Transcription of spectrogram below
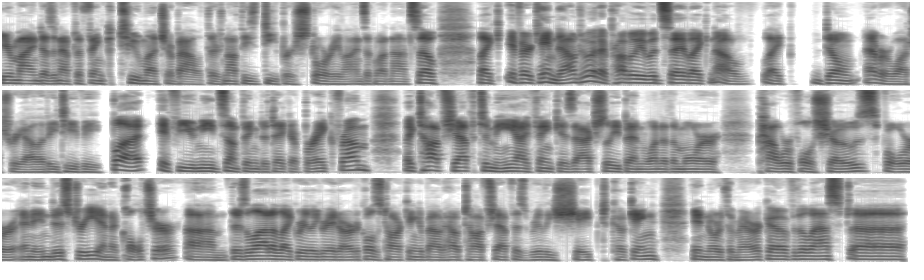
your mind doesn't have to think too much about. There's not these deeper storylines and whatnot. So, like, if it came down to it, I probably would say like, no, like don't ever watch reality TV. But if you need something to take a break from, like Top Chef to me, I think has actually been one of the more powerful shows for an industry and a culture. Um, there's a lot of like really great articles talking about how Top Chef has really shaped cooking in North America over the last uh,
